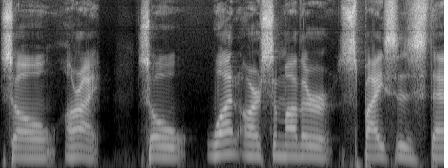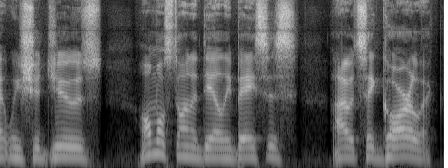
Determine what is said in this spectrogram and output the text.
So, all right. So, what are some other spices that we should use almost on a daily basis? I would say garlic.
